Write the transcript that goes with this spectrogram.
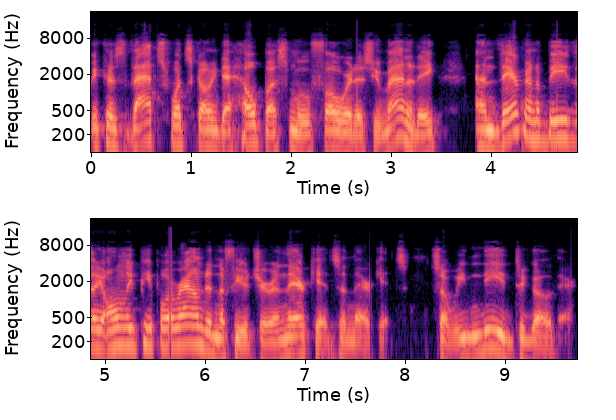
because that's what's going to help us move forward as humanity. And they're going to be the only people around in the future, and their kids and their kids. So we need to go there.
